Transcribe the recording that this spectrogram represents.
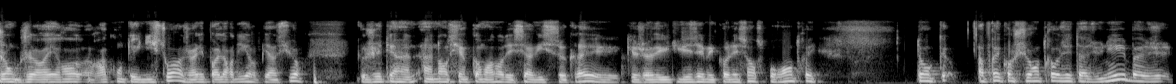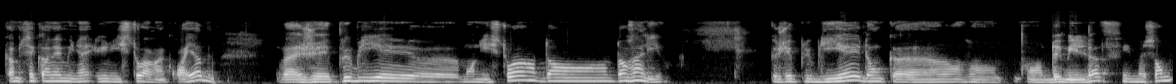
donc je leur ai raconté une histoire. J'allais pas leur dire, bien sûr, que j'étais un, ancien commandant des services secrets et que j'avais utilisé mes connaissances pour rentrer. Donc après, quand je suis rentré aux États-Unis, ben, comme c'est quand même une, histoire incroyable, ben, j'ai publié euh, mon histoire dans, un livre que j'ai publié donc euh, en 2009, il me semble.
